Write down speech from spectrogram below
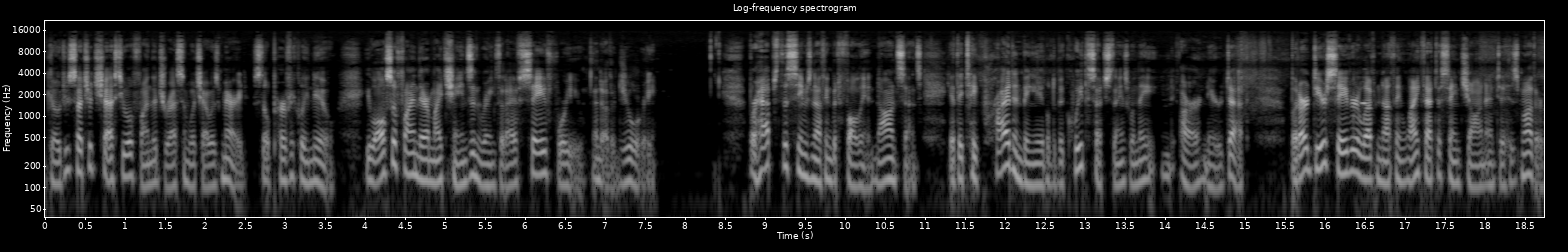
Go to such a chest, you will find the dress in which I was married, still perfectly new. You will also find there my chains and rings that I have saved for you, and other jewelry. Perhaps this seems nothing but folly and nonsense, yet they take pride in being able to bequeath such things when they are near death. But our dear Savior left nothing like that to St. John and to his mother.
